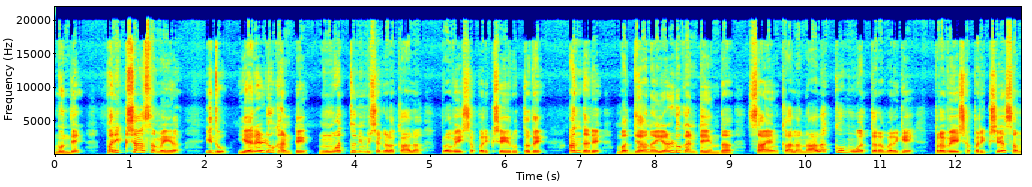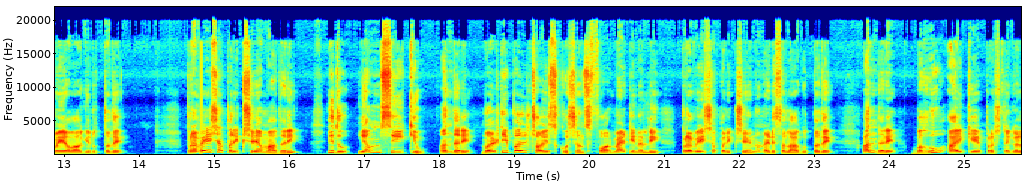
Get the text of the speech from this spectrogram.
ಮುಂದೆ ಪರೀಕ್ಷಾ ಸಮಯ. ಇದು ಎರಡು ಗಂಟೆ ಮೂವತ್ತು ನಿಮಿಷಗಳ ಕಾಲ ಪ್ರವೇಶ ಪರೀಕ್ಷೆ ಇರುತ್ತದೆ. ಅಂದರೆ ಮಧ್ಯಾಹ್ನ ಎರಡು ಗಂಟೆಯಿಂದ ಸಾಯಂಕಾಲ ನಾಲ್ಕು ಮೂವತ್ತರವರೆಗೆ ಪ್ರವೇಶ ಪರೀಕ್ಷೆಯ ಸಮಯವಾಗಿರುತ್ತದೆ. ಪ್ರವೇಶ ಪರೀಕ್ಷೆಯ ಮಾದರಿ. ಇದು ಎಂ ಸಿ ಕ್ಯೂ ಅಂದರೆ ಮಲ್ಟಿಪಲ್ ಚಾಯ್ಸ್ ಕ್ವಶನ್ಸ್ ಫಾರ್ಮ್ಯಾಟಿನಲ್ಲಿ ಪ್ರವೇಶ ಪರೀಕ್ಷೆಯನ್ನು ನಡೆಸಲಾಗುತ್ತದೆ. ಅಂದರೆ ಬಹು ಆಯ್ಕೆಯ ಪ್ರಶ್ನೆಗಳ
